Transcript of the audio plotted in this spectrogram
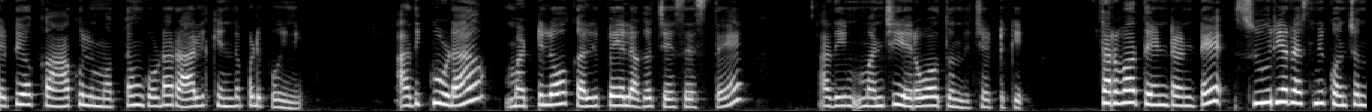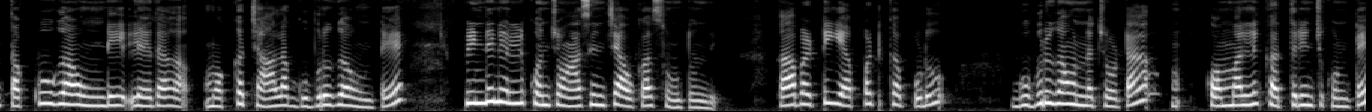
చెట్టు యొక్క ఆకులు మొత్తం కూడా రాలి కింద పడిపోయినాయి. అది కూడా మట్టిలో కలిపేలాగా చేసేస్తే అది మంచి ఎరువవుతుంది చెట్టుకి. తర్వాత ఏంటంటే సూర్యరశ్మి కొంచెం తక్కువగా ఉండి లేదా మొక్క చాలా గుబురుగా ఉంటే పిండి నెల్లు కొంచెం ఆశించే అవకాశం ఉంటుంది. కాబట్టి ఎప్పటికప్పుడు గుబురుగా ఉన్న చోట కొమ్మల్ని కత్తిరించుకుంటే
